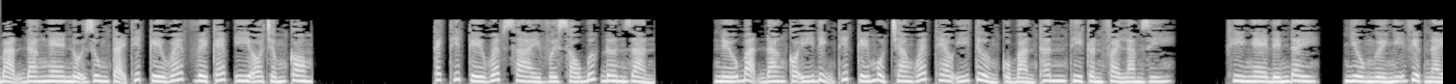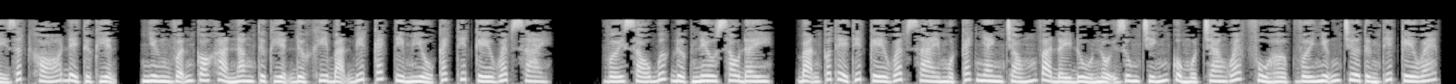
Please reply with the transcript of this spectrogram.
Bạn đang nghe nội dung tại thiết kế web com Cách thiết kế website với 6 bước đơn giản. Nếu bạn đang có ý định thiết kế một trang web theo ý tưởng của bản thân thì cần phải làm gì? Khi nghe đến đây, nhiều người nghĩ việc này rất khó để thực hiện, nhưng vẫn có khả năng thực hiện được khi bạn biết cách tìm hiểu cách thiết kế website. Với 6 bước được nêu sau đây, bạn có thể thiết kế website một cách nhanh chóng và đầy đủ nội dung chính của một trang web phù hợp với những chưa từng thiết kế web.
